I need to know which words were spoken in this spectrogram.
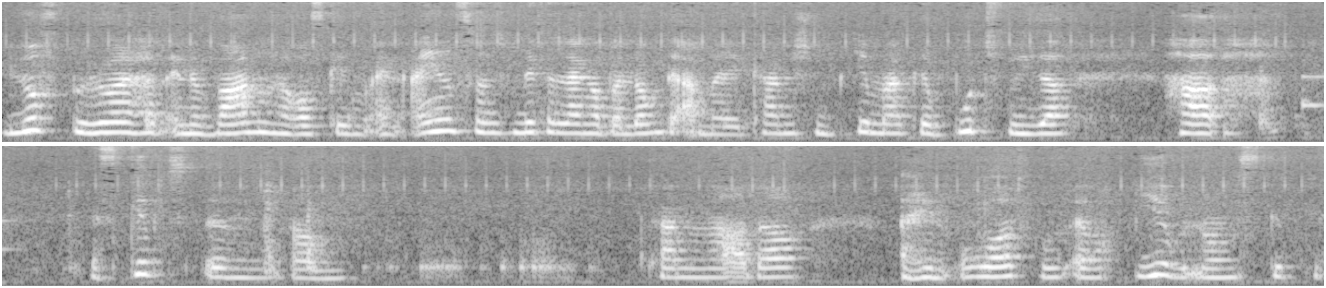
Die Luftbehörde hat eine Warnung herausgegeben. Ein 21 Meter langer Ballon der amerikanischen Biermarke Budweiser es gibt in ähm, Kanada einen Ort, wo es einfach Bierballons gibt, die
